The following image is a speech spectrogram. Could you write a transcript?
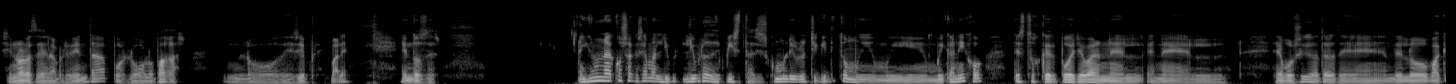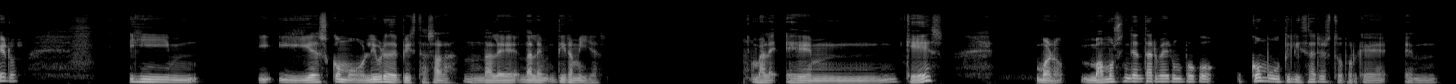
si no lo haces en la preventa, pues luego lo pagas. Lo de siempre, ¿vale? Entonces, hay una cosa que se llama libro de pistas. Es como un libro chiquitito, muy, muy, muy canijo, de estos que puedes llevar en el, en el, en el bolsillo atrás de, de los vaqueros. Y, y, es como libro de pistas, ala, dale, dale, tira millas. Vale, em, ¿qué es? Bueno, vamos a intentar ver un poco cómo utilizar esto, porque em,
